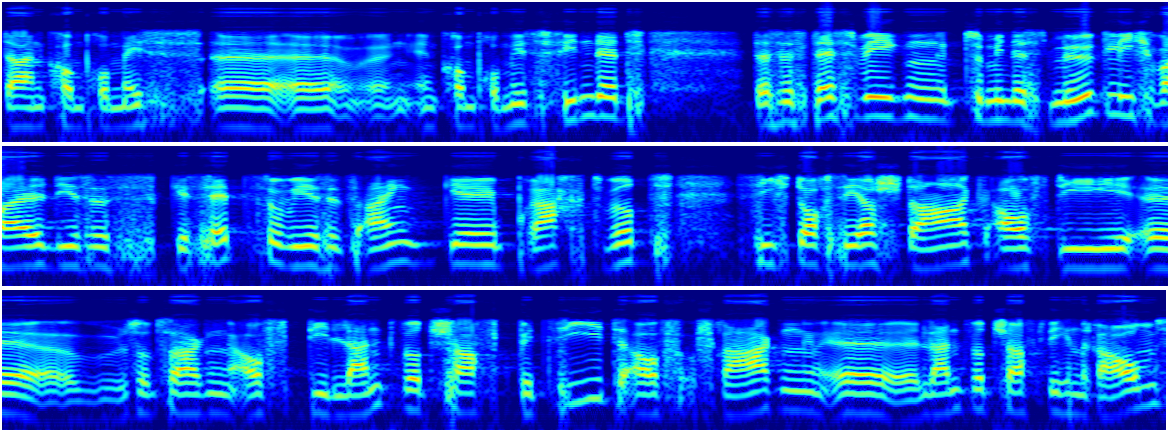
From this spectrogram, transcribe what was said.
da einen Kompromiss, äh, äh einen Kompromiss findet. Das ist deswegen zumindest möglich, weil dieses Gesetz, so wie es jetzt eingebracht wird, sich doch sehr stark auf die äh, sozusagen auf die Landwirtschaft bezieht, auf Fragen äh, landwirtschaftlichen Raums.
